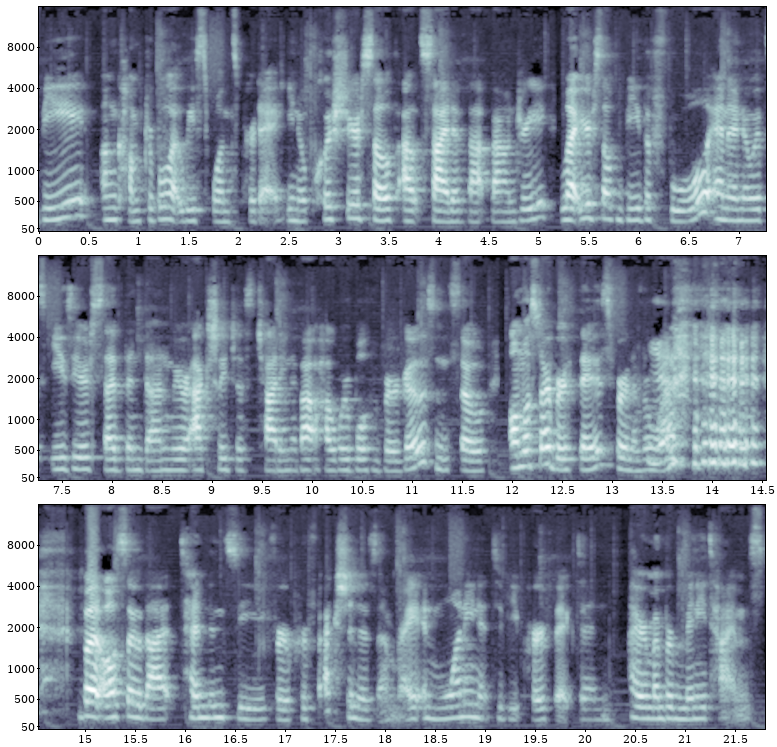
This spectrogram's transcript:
be uncomfortable at least once per day. You know, push yourself outside of that boundary. Let yourself be the fool. And I know it's easier said than done. We were actually just chatting about how we're both Virgos. And so almost our birthdays for number yeah. one. but also that tendency for perfectionism, right? And wanting it to be perfect. And I remember many times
